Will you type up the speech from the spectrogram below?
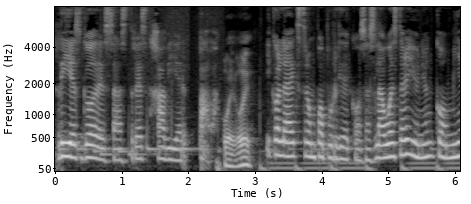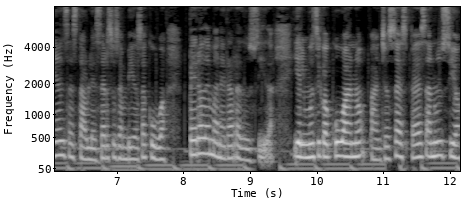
Riesgo de Desastres, Javier Pava. Y con la extra un popurrí de cosas, la Western Union comienza establecer sus envíos a Cuba, pero de manera reducida. Y el músico cubano Pancho Céspedes anunció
